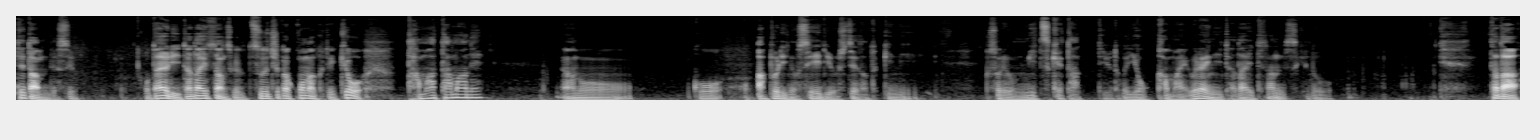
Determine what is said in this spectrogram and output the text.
てたんですよ。お便りいただいてたんですけど通知が来なくて今日たまたまねあのこうアプリの整理をしてた時にそれを見つけたっていうとこ4日前ぐらいに頂いてたんですけどただ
